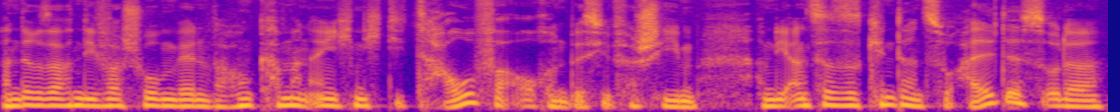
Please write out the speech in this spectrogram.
andere Sachen, die verschoben werden. Warum kann man eigentlich nicht die Taufe auch ein bisschen verschieben? Haben die Angst, dass das Kind dann zu alt ist oder?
